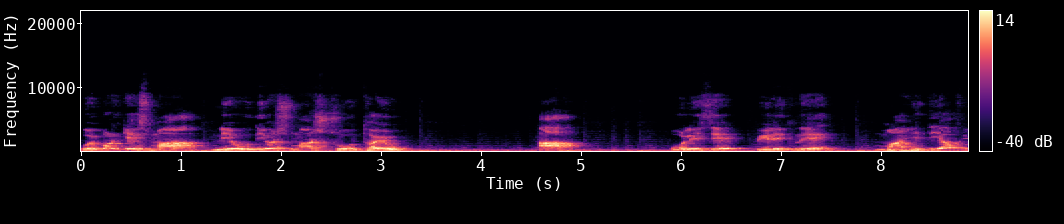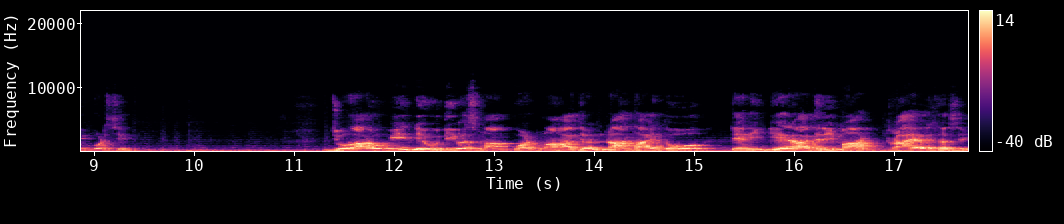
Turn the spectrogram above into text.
કોઈ પણ કેસમાં નેવું દિવસમાં શું થયું, આ પોલીસે પીડિતને માહિતી આપવી પડશે. જો આરોપી નેવું દિવસમાં કોર્ટમાં હાજર ના થાય તો તેની ગેરહાજરીમાં ટ્રાયલ થશે.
